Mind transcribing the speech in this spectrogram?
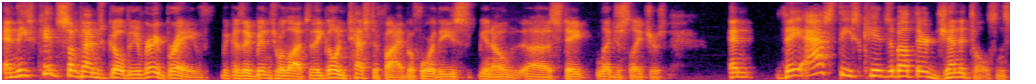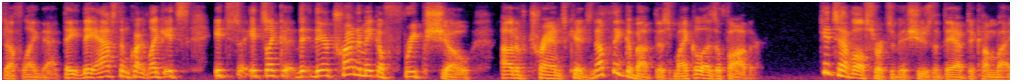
And these kids sometimes go, they're very brave because they've been through a lot. So they go and testify before these, you know, uh, state legislatures. And they ask these kids about their genitals and stuff like that. They they ask them quite like it's it's it's like a, they're trying to make a freak show out of trans kids. Now think about this, Michael, as a father. Kids have all sorts of issues that they have to come by.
